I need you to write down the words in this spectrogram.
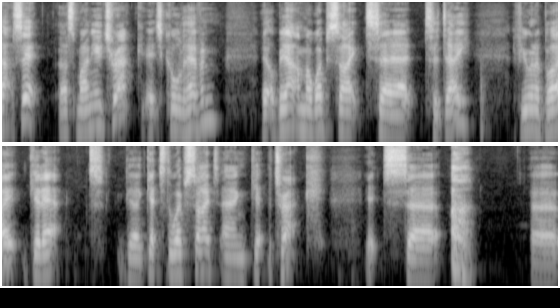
That's it. That's my new track. It's called Heaven. It'll be out on my website uh, today. If you want to buy it, get it, uh, get to the website and get the track. It's uh, uh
